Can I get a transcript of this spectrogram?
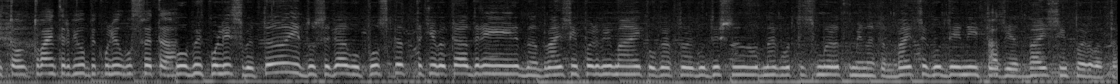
И то, това интервю обиколило света. Обиколи света и до сега го пускат такива кадри на 21 май, когато е годишна от неговата смърт. Минаха 20 години и този е 21-та.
